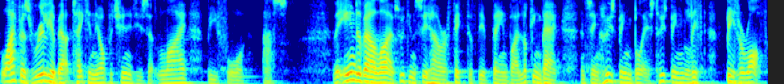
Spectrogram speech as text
Life is really about taking the opportunities that lie before us. The end of our lives, we can see how effective they've been by looking back and seeing who's been blessed, who's been left better off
